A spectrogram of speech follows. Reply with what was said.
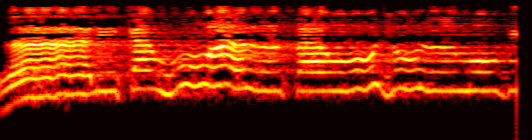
ذلك هو الفوز المبين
